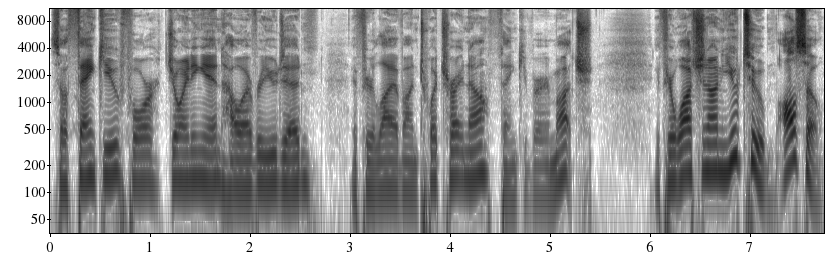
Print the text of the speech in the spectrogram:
So thank you for joining in however you did. If you're live on Twitch right now, thank you very much. If you're watching on YouTube, also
